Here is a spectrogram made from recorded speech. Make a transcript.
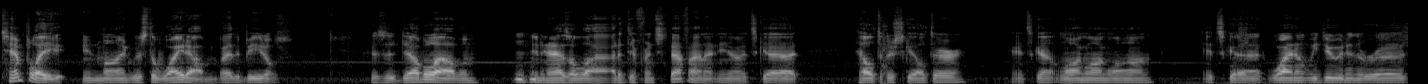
template in mind was the White Album by the Beatles. It's a double album, Mhm. and it has a lot of different stuff on it. You know, it's got Helter Skelter, it's got Long, Long, Long, it's got Why Don't We Do It in the Road,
